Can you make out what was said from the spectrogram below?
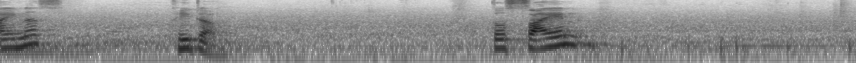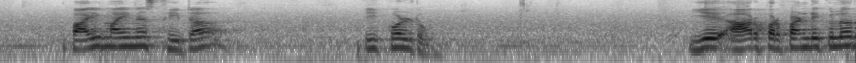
माइनस थीटा तो sine pi minus theta equal to ये आर परपेंडिकुलर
